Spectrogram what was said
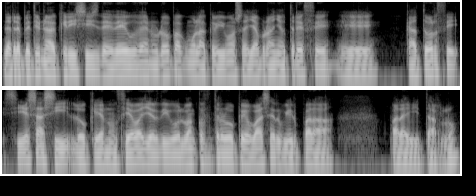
de, repetir una crisis de deuda en Europa como la que vimos allá por el año 13? Eh, 14. Si es así, lo que anunciaba ayer, digo, el Banco Central Europeo va a servir para, para evitarlo.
